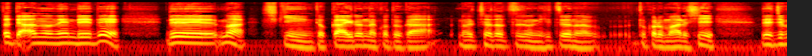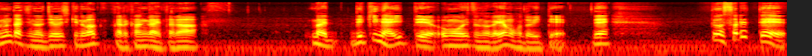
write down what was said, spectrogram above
だってあの年齢で、で、まあ、資金とかいろんなことが、まあ、調達するのに必要なところもあるし、で、自分たちの常識の枠から考えたら、まあ、できないって思う人の方が山ほどいて、で、でもそれって、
